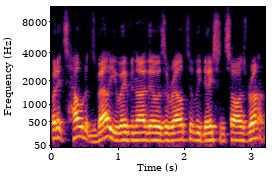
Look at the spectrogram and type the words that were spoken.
but it's held its value even though there was a relatively decent sized run.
